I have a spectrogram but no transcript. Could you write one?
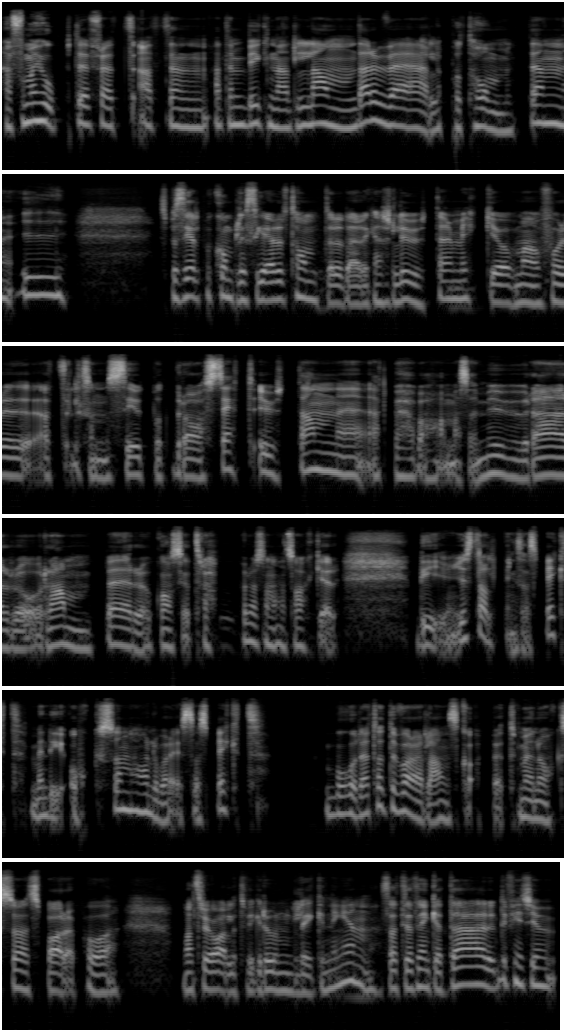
här får man ihop det för att, att, en, att en byggnad landar väl på tomten i Speciellt på komplicerade tomter där det kanske lutar mycket och man får det att liksom se ut på ett bra sätt utan eh, att behöva ha en massa murar och ramper och konstiga trappor och sådana saker. Det är ju en gestaltningsaspekt, men det är också en hållbarhetsaspekt både att ta tillvara landskapet men också att spara på materialet vid grundläggningen. Så att jag tänker att där, det finns ju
